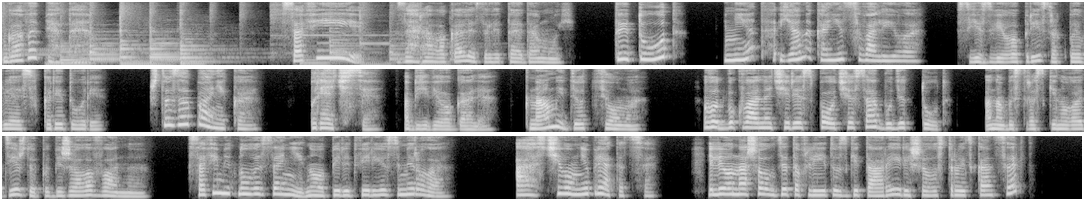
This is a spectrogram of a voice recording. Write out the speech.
Глава пятая. «Софи!» – заорала Галя, залетая домой. «Ты тут?» «Нет, я наконец свалила», – съязвила призрак, появляясь в коридоре. «Что за паника?» «Прячься», – объявила Галя. «К нам идет Тёма. Вот буквально через полчаса будет тут». Она быстро скинула одежду и побежала в ванную. Софи метнулась за ней, но перед дверью замерла. «А с чего мне прятаться? Или он нашел где-то флейту с гитарой и решил устроить концерт?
